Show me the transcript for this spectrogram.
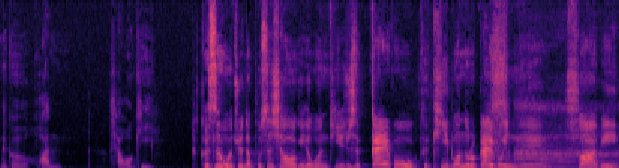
那个换消火器？可是我觉得不是消火器的问题，就是盖过可基本으로盖过있는수압이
